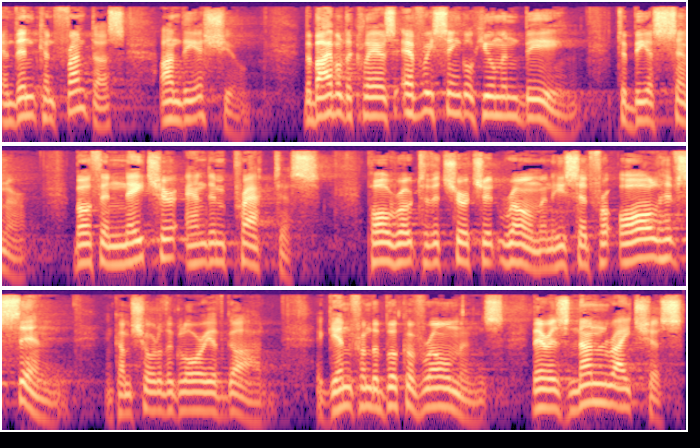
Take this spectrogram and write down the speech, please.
and then confront us on the issue. The Bible declares every single human being to be a sinner, both in nature and in practice. Paul wrote to the church at Rome, and he said, For all have sinned and come short of the glory of God. Again from the book of Romans, there is none righteous,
